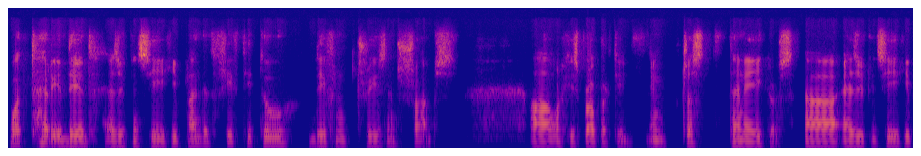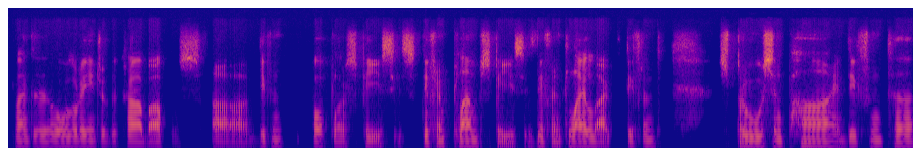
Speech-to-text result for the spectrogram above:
What Terry did, as you can see, he planted 52 different trees and shrubs on his property in just 10 acres. Uh, as you can see, he planted a whole range of the crab apples, uh, different poplar species, different plum species, different lilac, different spruce and pine, different uh,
